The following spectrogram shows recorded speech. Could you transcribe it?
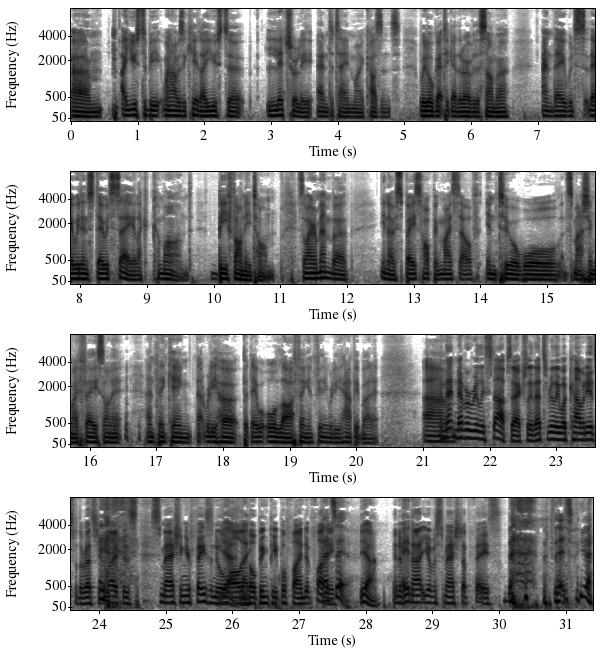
um I used to be when I was a kid I used to literally entertain my cousins. We'd all get together over the summer and they would they would they would say like a command be funny Tom. So I remember you know, space hopping myself into a wall and smashing my face on it and thinking that really hurt, but they were all laughing and feeling really happy about it. Um, and that never really stops. Actually, that's really what comedy is for the rest of your life: is smashing your face into a Yeah, wall and hoping people find it funny. that's it. Yeah. And if It- not, you have a smashed up face. That's it. Yeah.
